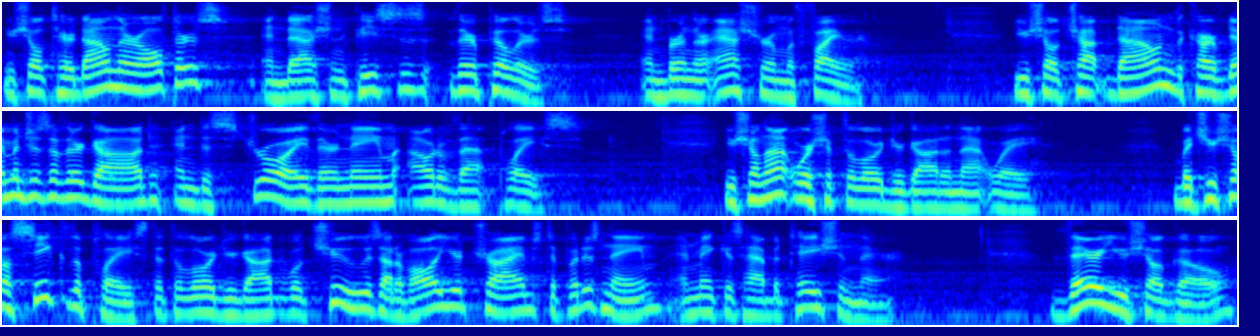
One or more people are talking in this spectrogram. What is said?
You shall tear down their altars and dash in pieces their pillars, and burn their asherim with fire. You shall chop down the carved images of their God, and destroy their name out of that place. You shall not worship the Lord your God in that way. But you shall seek the place that the Lord your God will choose out of all your tribes to put his name and make his habitation there. There you shall go,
